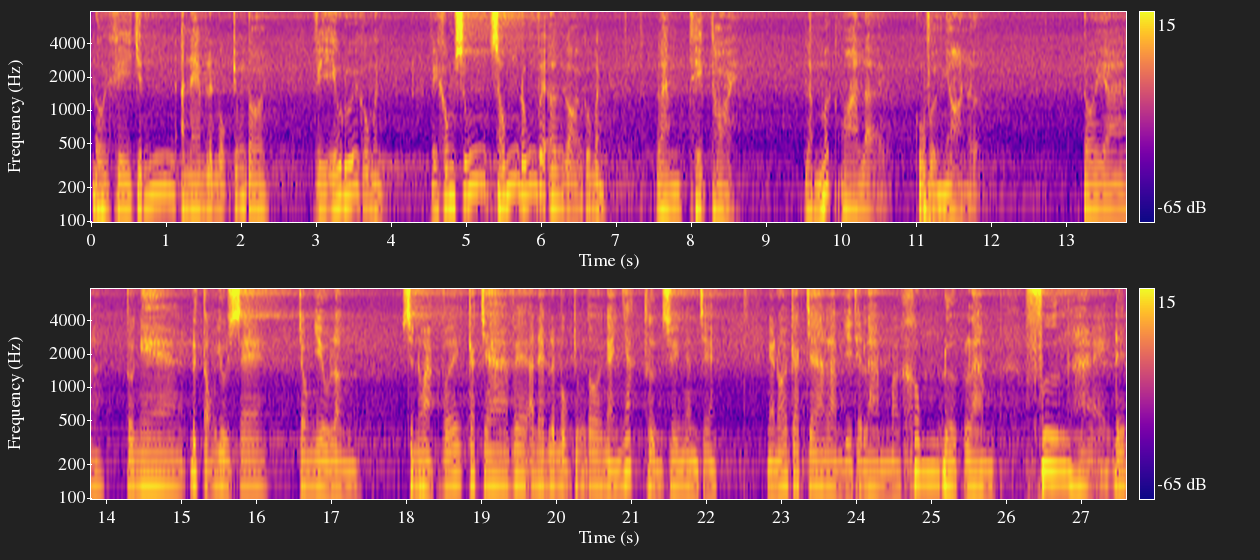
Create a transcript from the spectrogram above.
Đôi khi chính anh em linh mục chúng tôi Vì yếu đuối của mình Vì không súng, sống đúng với ơn gọi của mình Làm thiệt thòi làm mất hoa lợi của vườn nho nữa. Tôi à, tôi nghe đức tổng du xe trong nhiều lần sinh hoạt với các cha, với anh em linh mục chúng tôi, ngài nhắc thường xuyên anh chị em. Ngài nói các cha làm gì thì làm mà không được làm phương hại đến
